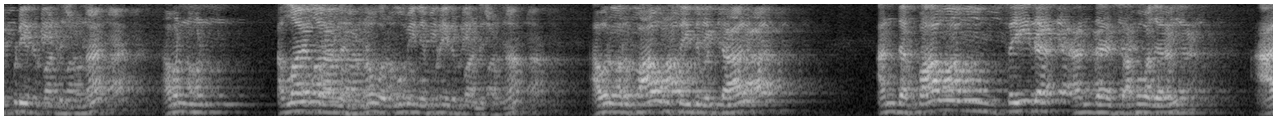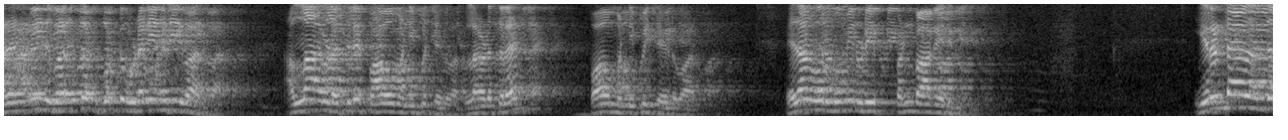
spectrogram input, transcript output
எப்படி இருப்பான்னு சொன்னா அவன் அல்லாவே குரான்ல சொன்னா ஒரு பூமியின் எப்படி இருப்பான்னு சொன்னா அவர் ஒரு பாவம் செய்து விட்டால் அந்த பாவம் செய்த அந்த சகோதரன் அதன் மீது வருத்தம் கொண்டு உடனே என்ன செய்வார்? அல்லாஹ்விடத்திலே பாவ மன்னிப்பு தேடுவார். அல்லாஹ்விடத்துல பாவ மன்னிப்பு தேடுவார். ஏதாவது ஒரு மூமியினுடைய பண்பாக இருக்கும். இரண்டாவது அந்த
